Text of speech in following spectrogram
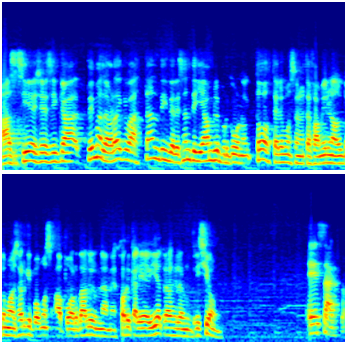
Así es, Jessica. Tema, la verdad, que bastante interesante y amplio, porque bueno, todos tenemos en nuestra familia un adulto mayor que podemos aportarle una mejor calidad de vida a través de la nutrición. Exacto.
